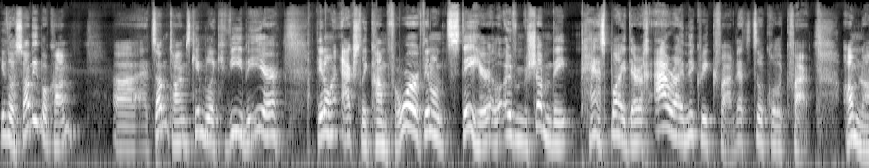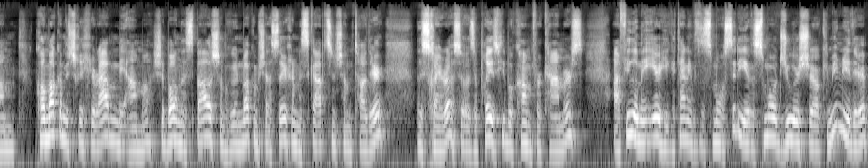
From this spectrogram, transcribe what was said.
Even though some people come, uh, at sometimes they don't actually come for work. They don't stay here. They pass by derech arai mikri kfar. That's still called a kfar. Amnam kol makam rabim be'ama shabon nespal sham makam shaseichem miskapsin sham tadir l'schaira. So it's a place people come for commerce. Afilu me'ir hikatani. It's a small city. You have a small Jewish uh, community there.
